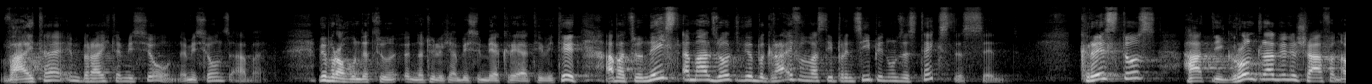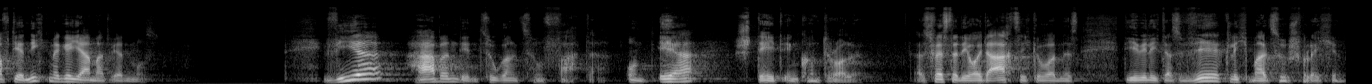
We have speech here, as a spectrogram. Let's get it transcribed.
Weiter im Bereich der Mission, der Missionsarbeit. Wir brauchen dazu natürlich ein bisschen mehr Kreativität, aber zunächst einmal sollten wir begreifen, was die Prinzipien unseres Textes sind. Christus hat die Grundlage geschaffen, auf der nicht mehr gejammert werden muss. Wir haben den Zugang zum Vater und er steht in Kontrolle. Als Schwester, die heute 80 geworden ist, die will ich das wirklich mal zusprechen.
